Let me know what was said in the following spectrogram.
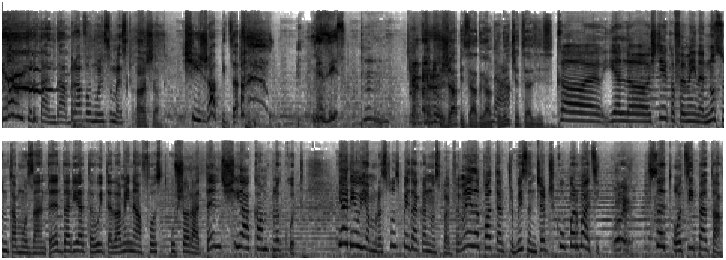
Era un târtan, da, bravo, mulțumesc. Așa. Și japița. Mi-a zis Japița dracului, Da. ce ți-a zis? că el uh, știe că femeile nu sunt amuzante, dar iată, uite, la mine a fost ușor atent și a cam plăcut. Iar eu i-am răspuns, păi dacă nu-ți plac femeile, poate ar trebui să încerci cu bărbații. Corect. Să o ții pe a ta.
